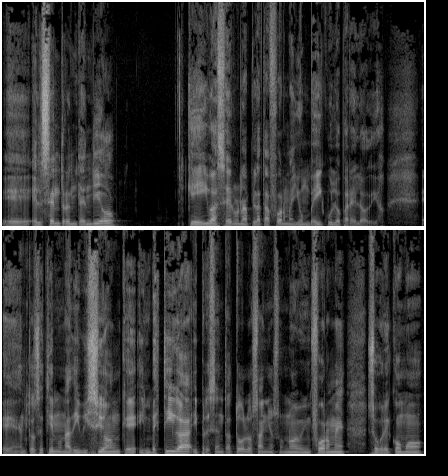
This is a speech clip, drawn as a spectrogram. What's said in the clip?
eh, el centro entendió que iba a ser una plataforma y un vehículo para el odio. Eh, entonces tiene una división que investiga y presenta todos los años un nuevo informe sobre cómo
